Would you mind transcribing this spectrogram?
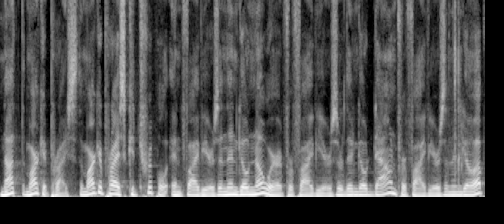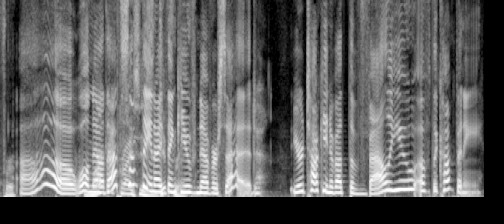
Not the market price. The market price could triple in five years and then go nowhere for five years, or then go down for five years and then go up for. Oh, well, now that's something I think you've never said. You're talking about the value of the company.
